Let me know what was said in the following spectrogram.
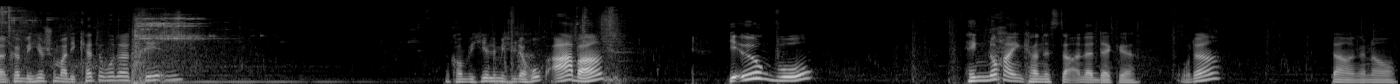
Dann können wir hier schon mal die Kette runtertreten. Dann kommen wir hier nämlich wieder hoch. Aber hier irgendwo hängt noch ein Kanister an der Decke. Oder? Da, genau.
